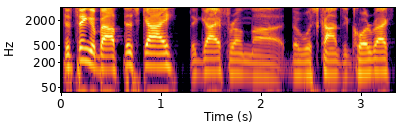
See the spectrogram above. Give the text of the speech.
the thing about this guy, the guy from uh, the Wisconsin quarterback,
